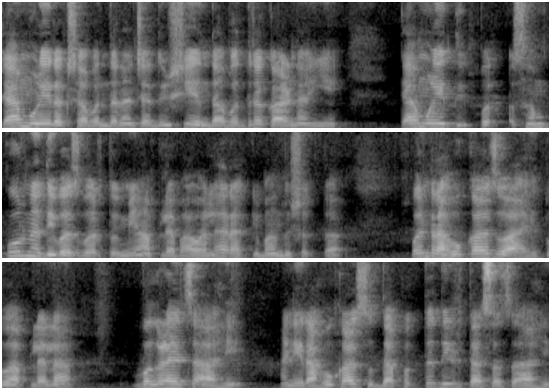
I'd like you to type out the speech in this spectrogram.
त्यामुळे रक्षाबंधनाच्या दिवशी यंदा भद्रकाळ नाही आहे त्यामुळे दि प संपूर्ण दिवसभर तुम्ही आपल्या भावाला राखी बांधू शकता. पण राहुकाळ जो आहे तो आपल्याला वगळायचा आहे आणि राहुकाळसुद्धा फक्त दीड तासाचा आहे.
